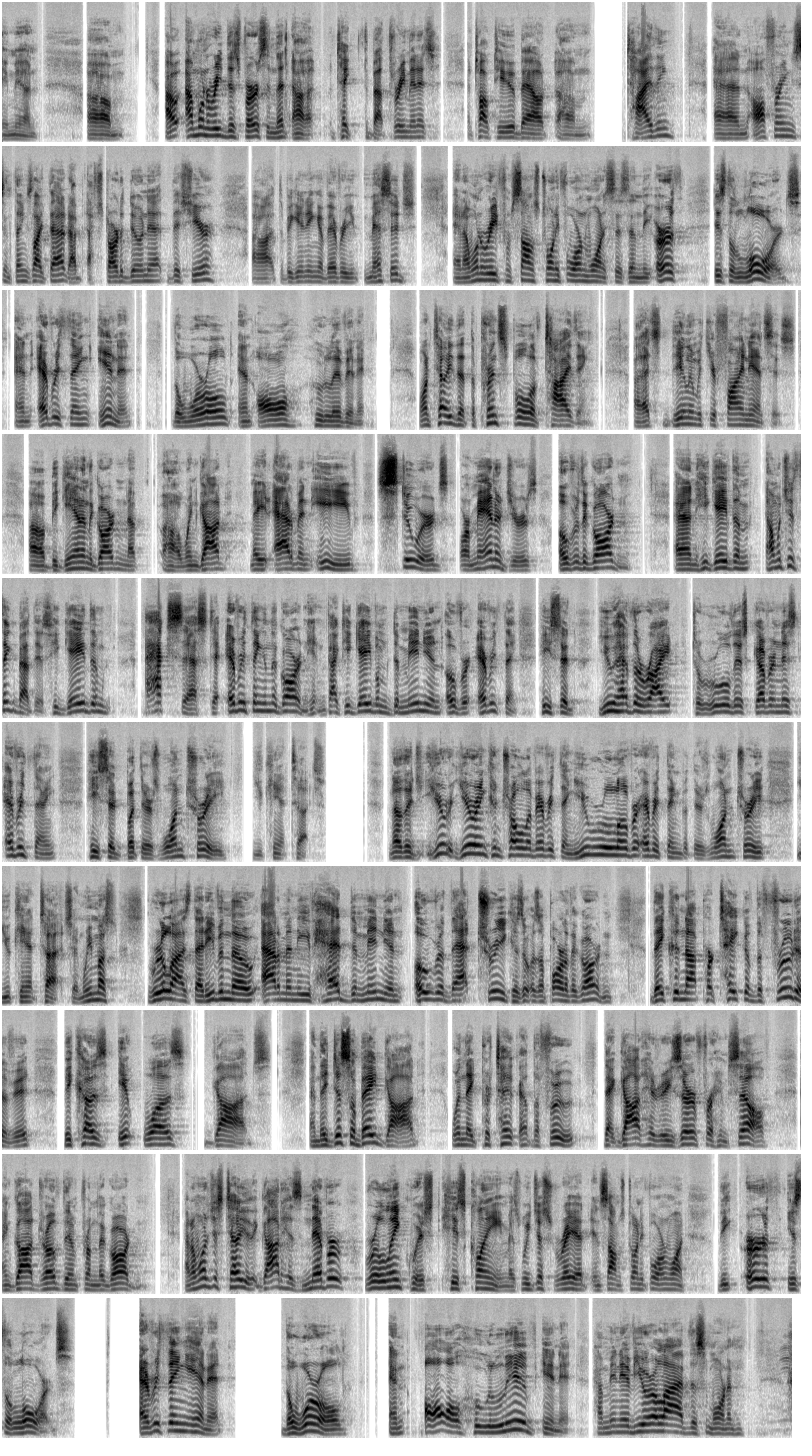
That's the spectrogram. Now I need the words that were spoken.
Amen. Um, I, I want to read this verse and then uh, take about three minutes and talk to you about um, tithing and offerings and things like that. I've, I've started doing that this year uh, at the beginning of every message. And I want to read from Psalms 24 and 1. It says, And the earth is the Lord's and everything in it, the world and all who live in it. I want to tell you that the principle of tithing, uh, that's dealing with your finances, uh, began in the Garden of uh, when God made Adam and Eve stewards or managers over the garden. And he gave them, I want you to think about this. He gave them access to everything in the garden. In fact, he gave them dominion over everything. He said, You have the right to rule this, govern this, everything. He said, But there's one tree you can't touch. Words, you're, you're in control of everything. You rule over everything, but there's one tree you can't touch. And we must realize that even though Adam and Eve had dominion over that tree because it was a part of the garden, they could not partake of the fruit of it because it was God's. And they disobeyed God when they partook of the fruit that God had reserved for himself, and God drove them from the garden. And I want to just tell you that God has never relinquished his claim, as we just read in Psalms 24 and 1. The earth is the Lord's everything in it, the world, and all who live in it. How many of you are alive this morning?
